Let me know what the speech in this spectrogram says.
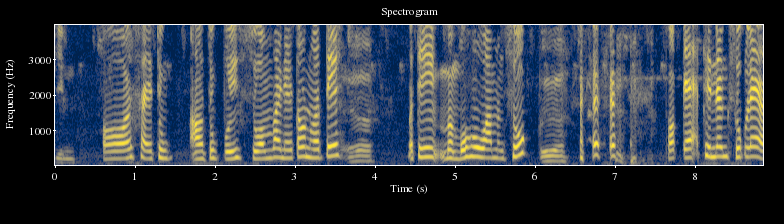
กิน อ๋อใส่ถุงเอาถุงปุ๋ยสวมไว้ในต้นวะติเออ บัดนี้มันบ่ฮู้ว่ามันสุกเออพอแกะทีหนึงสุกแล้ว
